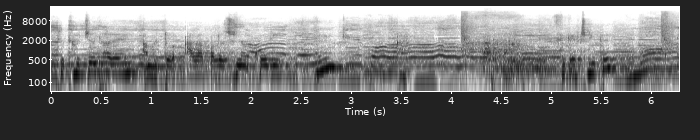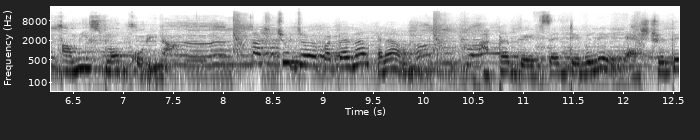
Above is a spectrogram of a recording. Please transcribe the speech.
একটু ধৈর্য ধরেন আমি একটু আলাপ আলোচনা করি? সিগারেট নিতে আমি স্মোক করি না। আশ্চর্য ব্যাপার তাই না? ম্যাডাম আপনার বেড সাইড টেবিলে অ্যাস্ট্রেতে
